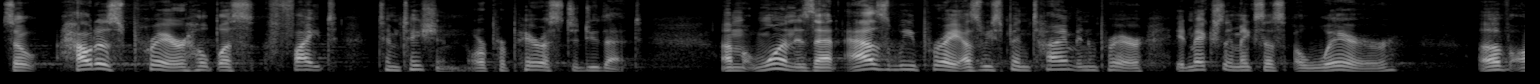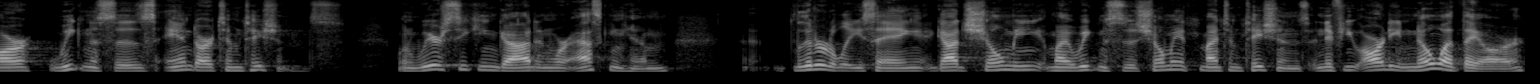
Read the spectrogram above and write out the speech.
So, how does prayer help us fight temptation or prepare us to do that? Um, one is that as we pray, as we spend time in prayer, it actually makes us aware of our weaknesses and our temptations. When we're seeking God and we're asking Him, literally saying, God, show me my weaknesses, show me my temptations. And if you already know what they are,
